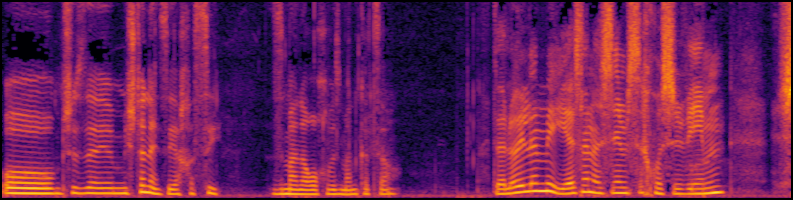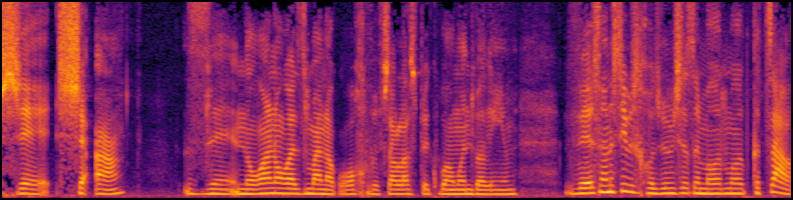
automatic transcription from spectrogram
או שזה משתנה, זה יחסי, זמן ארוך וזמן קצר? תלוי למי. יש אנשים שחושבים ששעה זה נורא נורא זמן ארוך, ואפשר להספיק בו המון דברים, ויש אנשים שחושבים שזה מאוד מאוד קצר.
